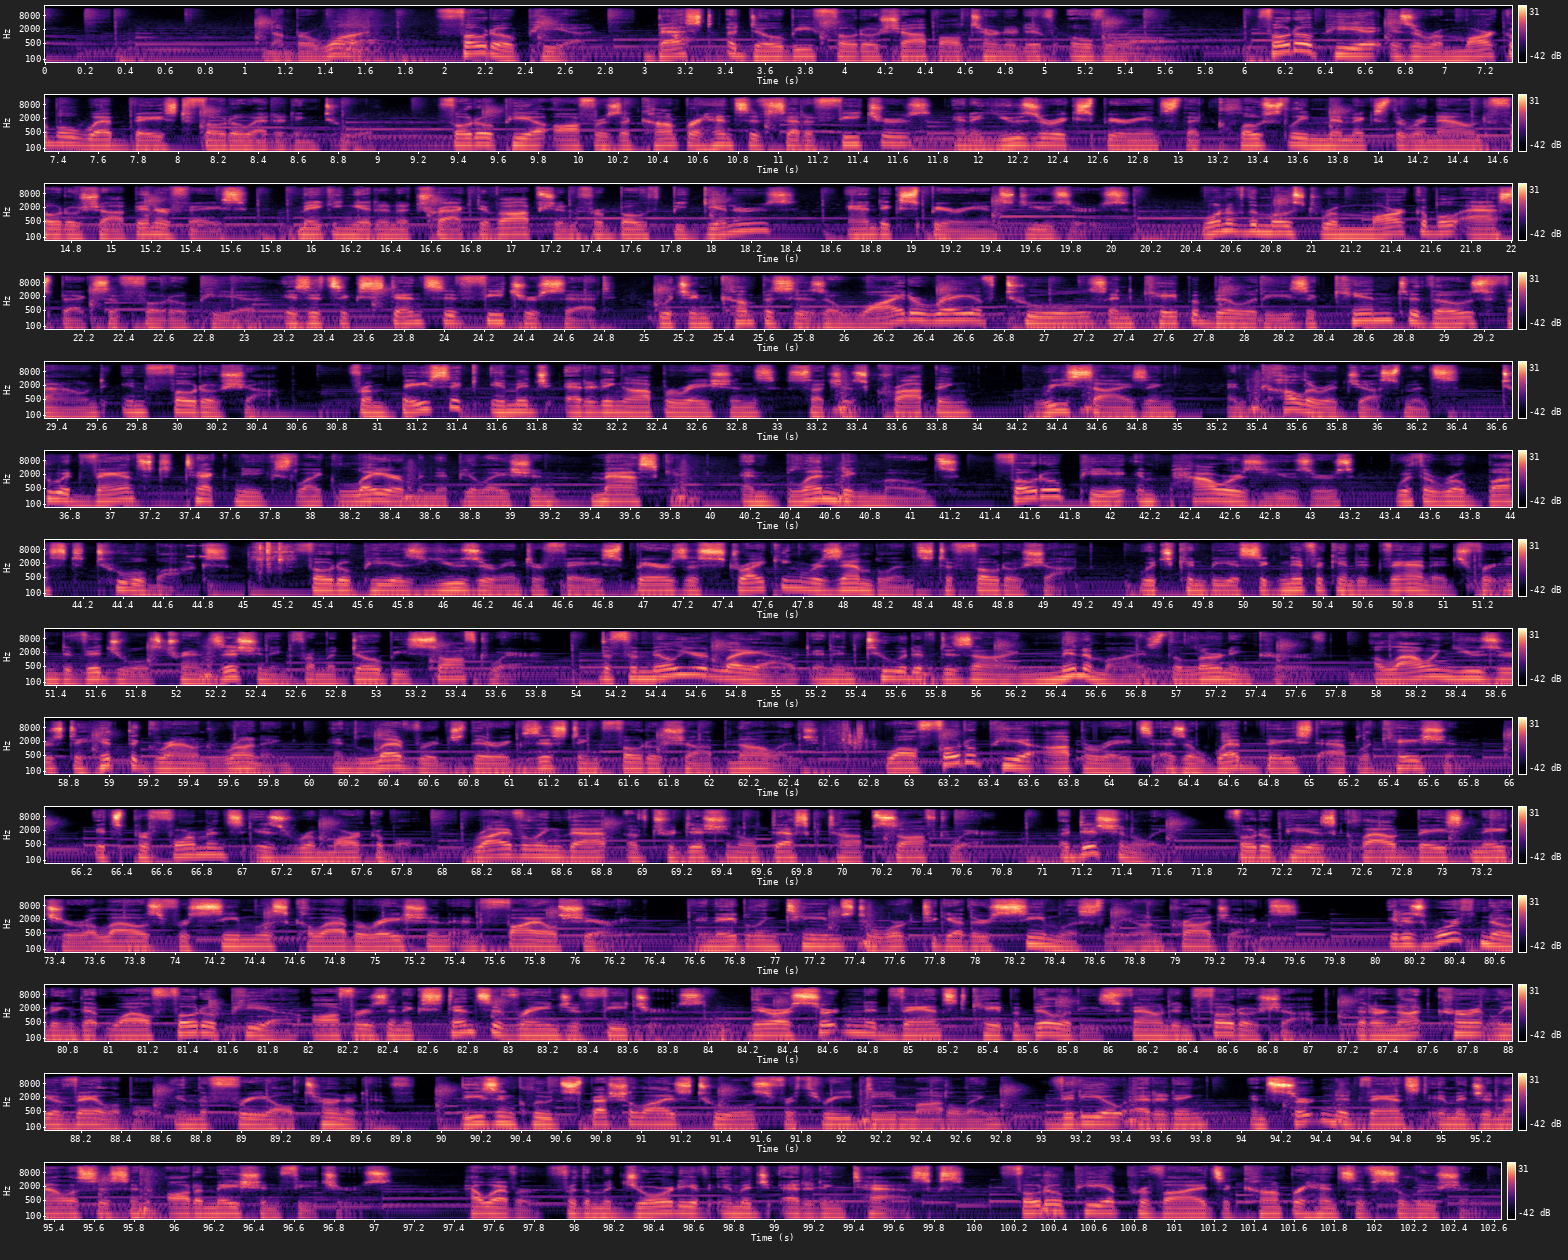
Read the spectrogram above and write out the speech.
Number 1. Photopea, best Adobe Photoshop alternative overall. Photopea is a remarkable web-based photo editing tool. Photopea offers a comprehensive set of features and a user experience that closely mimics the renowned Photoshop interface, making it an attractive option for both beginners and experienced users. One of the most remarkable aspects of Photopea is its extensive feature set, which encompasses a wide array of tools and capabilities akin to those found in Photoshop. From basic image editing operations such as cropping, resizing, and color adjustments to advanced techniques like layer manipulation, masking, and blending modes, Photopea empowers users with a robust toolbox. Photopea's user interface bears a striking resemblance to Photoshop, which can be a significant advantage for individuals transitioning from Adobe software. The familiar layout and intuitive design minimize the learning curve, allowing users to hit the ground running and leverage their existing Photoshop knowledge. While Photopea operates as a web-based application, its performance is remarkable, rivaling that of traditional desktop software. Additionally, Photopea's cloud-based nature allows for seamless collaboration and file sharing, enabling teams to work together seamlessly on projects. It is worth noting that while Photopea offers an extensive range of features, there are certain advanced capabilities found in Photoshop that are not currently available in the free alternative. These include specialized tools for 3D modeling, video editing, and certain advanced image analysis and automation features. However, for the majority of image editing tasks, Photopea provides a comprehensive solution.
